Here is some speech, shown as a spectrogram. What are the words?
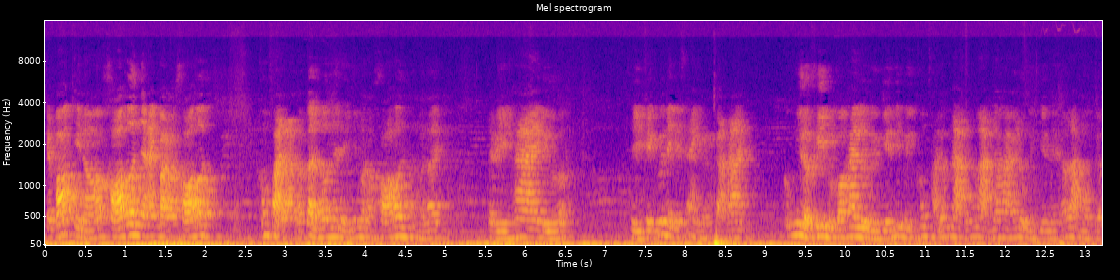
cái bot thì nó khó hơn nha, anh bảo nó khó hơn. Không phải là nó cần hơn hay gì nhưng mà nó khó hơn ở đây tại vì hai đứa, thì cái quyết định sẽ ảnh hưởng cả hai cũng như là khi mà có hai luồng ý kiến thì mình không phải lúc nào cũng làm cho hai cái luồng ý kiến đấy nó làm một kiểu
